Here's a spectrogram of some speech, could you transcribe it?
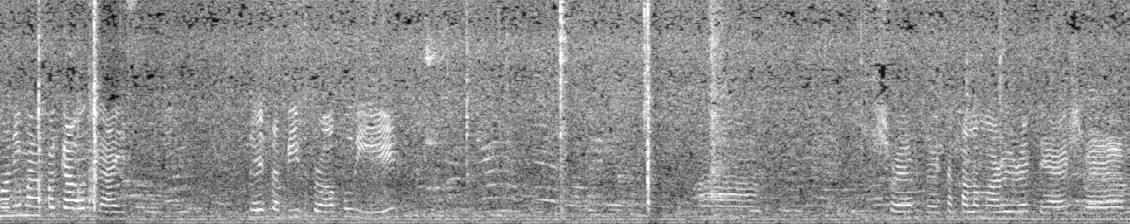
Morning mga pagkaon, guys. There's a beef broccoli. Shrimp. There's a calamari right there. Shrimp.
